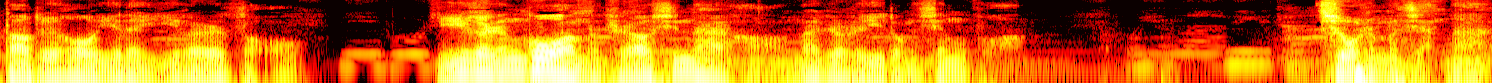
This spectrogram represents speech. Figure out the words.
到最后也得一个人走。一个人过呢，只要心态好，那就是一种幸福，就这么简单。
